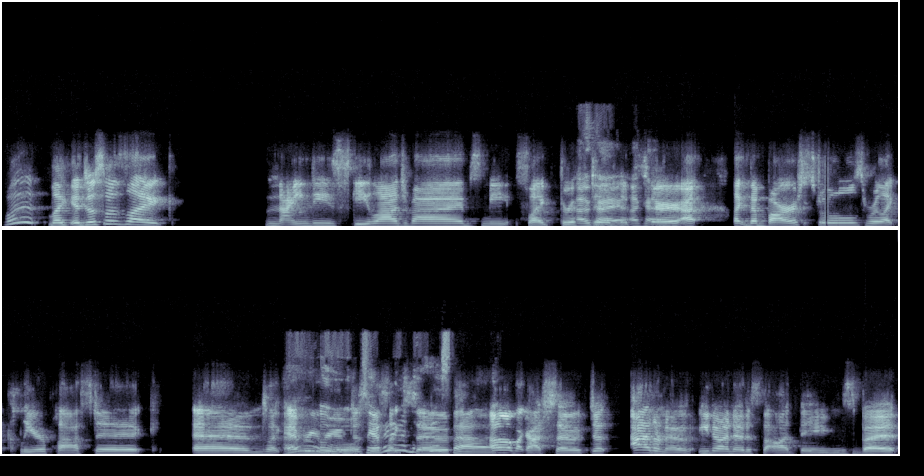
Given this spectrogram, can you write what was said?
"What?" Like it just was like 90s ski lodge vibes meets like thrifted Okay, hipster. okay. I, like the bar stools were like clear plastic, and like every room Oh, just see, was like so. Oh my gosh, so just I don't know. You know, I noticed the odd things, but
